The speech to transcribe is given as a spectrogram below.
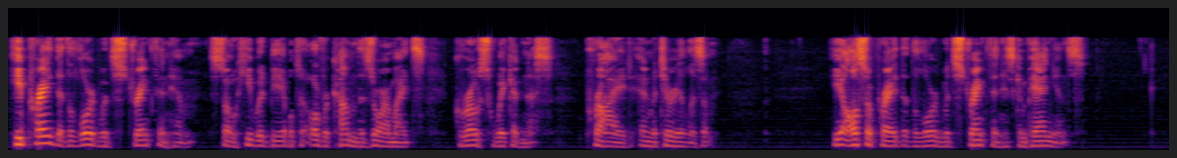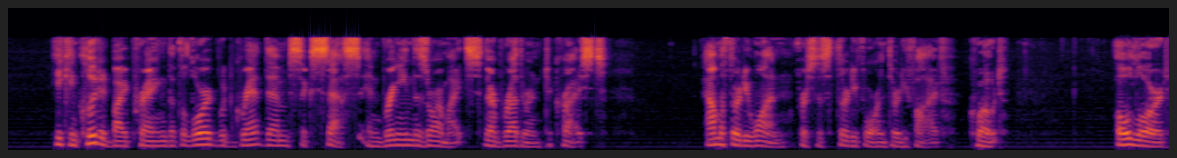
He prayed that the Lord would strengthen him so he would be able to overcome the Zoramites' gross wickedness, pride, and materialism. He also prayed that the Lord would strengthen his companions he concluded by praying that the Lord would grant them success in bringing the Zoramites, their brethren, to Christ. Alma 31, verses 34 and 35, quote, O Lord,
